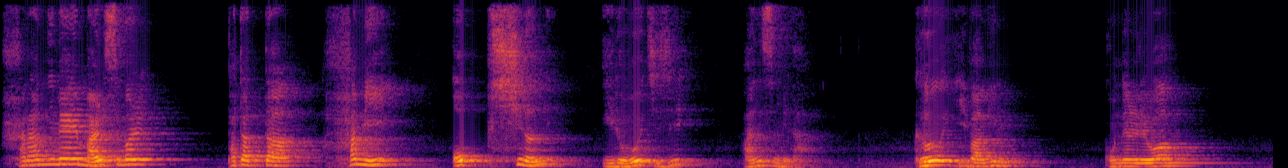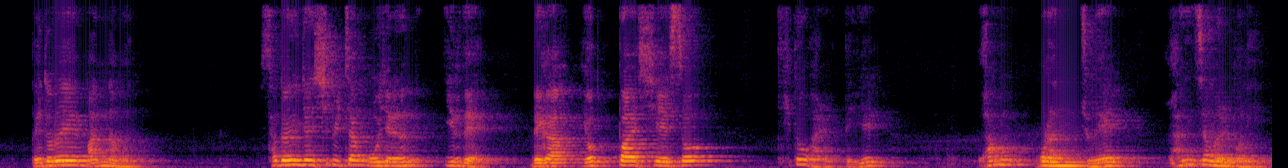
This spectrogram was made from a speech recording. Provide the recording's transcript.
하나님의 말씀을 받았다 함이 없이는 이루어지지 않습니다. 그 이방인 고넬료와 베드로의 만남은 사도행전 11장 5절에는 이르되 내가 옆바시에서 기도할 때에 황홀한 중에 환상을 보니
